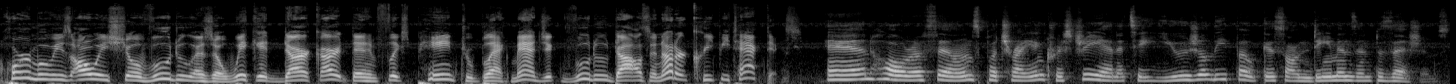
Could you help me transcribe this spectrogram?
horror movies always show voodoo as a wicked, dark art that inflicts pain through black magic, voodoo dolls, and other creepy tactics. And horror films portraying Christianity usually focus on demons and possessions.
